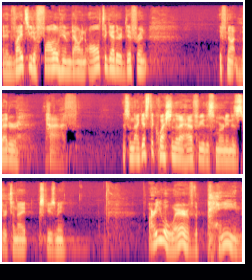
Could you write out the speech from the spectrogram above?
and invites you to follow him down an altogether different, if not better, path. Listen, I guess the question that I have for you this morning is, or tonight, excuse me, are you aware of the pain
